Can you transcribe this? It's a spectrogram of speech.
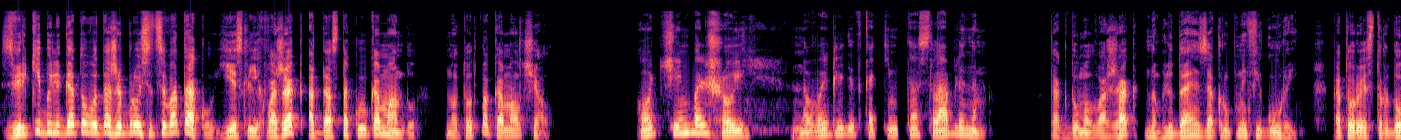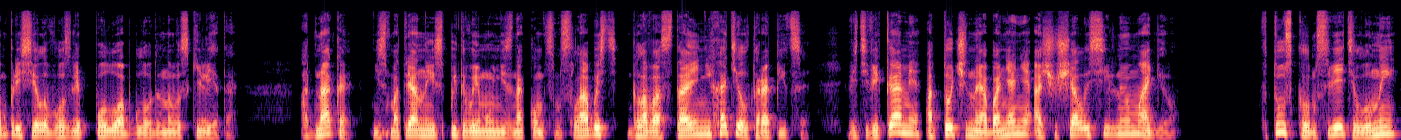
Зверьки были готовы даже броситься в атаку, если их вожак отдаст такую команду, но тот пока молчал. «Очень большой, но выглядит каким-то ослабленным», — так думал вожак, наблюдая за крупной фигурой, которая с трудом присела возле полуобглоданного скелета. Однако, несмотря на испытываемую незнакомцем слабость, глава стаи не хотел торопиться, ведь веками отточенное обоняние ощущало сильную магию. В тусклом свете луны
